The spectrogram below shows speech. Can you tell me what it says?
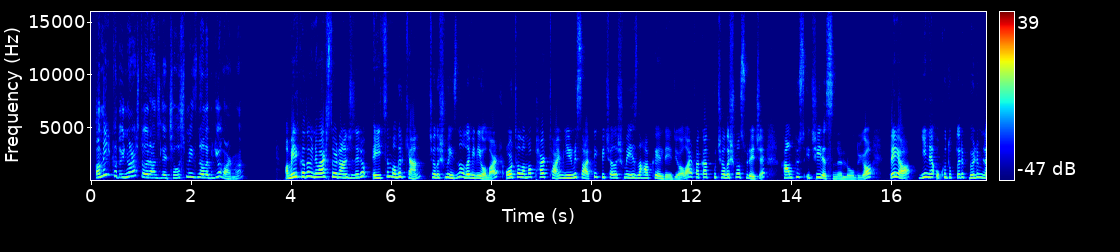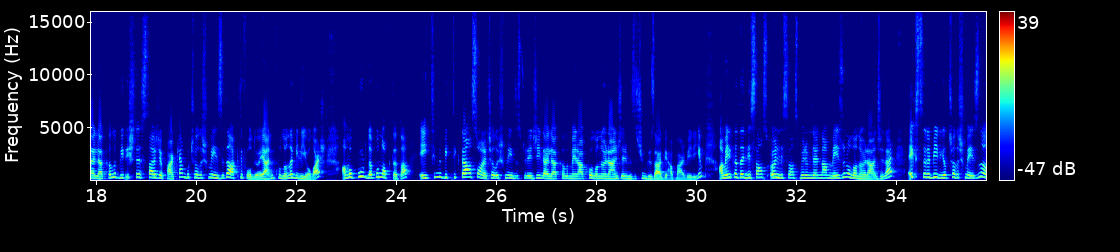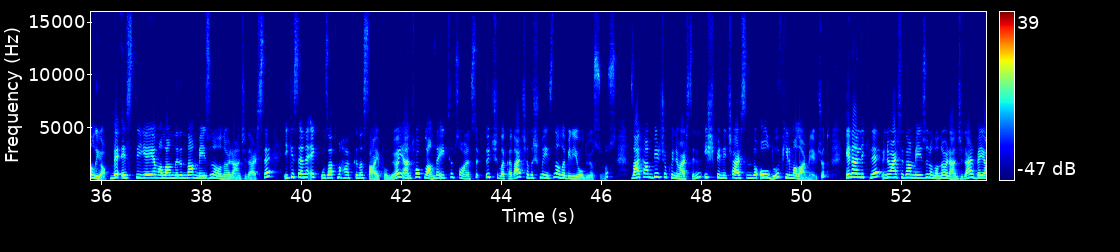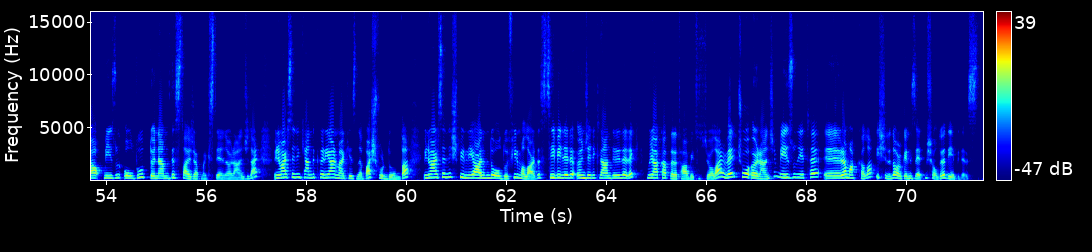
Amerika'da üniversite öğrencileri çalışma izni alabiliyorlar mı? Amerika'da üniversite öğrencileri eğitim alırken çalışma izni alabiliyorlar. Ortalama part-time 20 saatlik bir çalışma izni hakkı elde ediyorlar. Fakat bu çalışma süreci kampüs içiyle sınırlı oluyor. Veya yine okudukları bölümle alakalı bir işte staj yaparken bu çalışma izni de aktif oluyor. Yani kullanabiliyorlar. Ama burada bu noktada eğitimi bittikten sonra çalışma izni süreciyle alakalı merakı olan öğrencilerimiz için güzel bir haber vereyim. Amerika'da lisans, ön lisans bölümlerinden mezun olan öğrenciler ekstra bir yıl çalışma izni alıyor. Ve STEM alanlarından mezun olan öğrencilerse 2 sene ek uzatma hakkına sahip oluyor. Yani toplamda eğitim sonrası 3 yıla kadar çalışma izni alabiliyor oluyorsunuz. Zaten birçok üniversitenin işbirliği içerisinde olduğu firmalar mevcut. Genellikle üniversiteden mezun olan öğrenciler veya mezun olduğu dönemde staj yapmak isteyen öğrenciler üniversitenin kendi kariyer merkezine başvurduğunda üniversitenin işbirliği halinde olduğu firmalarda CV'leri önceliklendirilerek mülakatlara tabi tutuyorlar ve çoğu öğrenci mezuniyete e, ramak kala işini de organize etmiş oluyor diyebiliriz.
